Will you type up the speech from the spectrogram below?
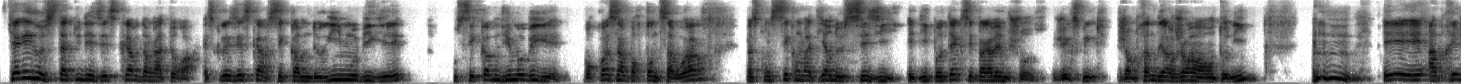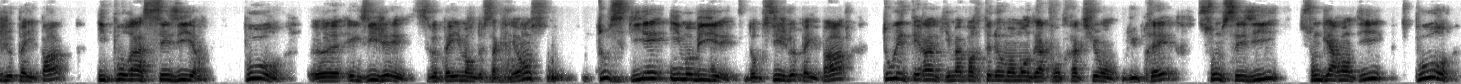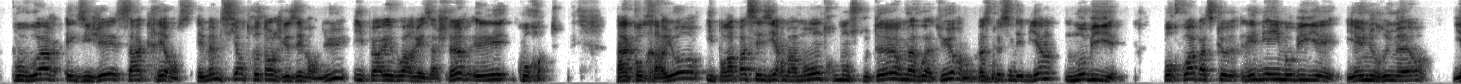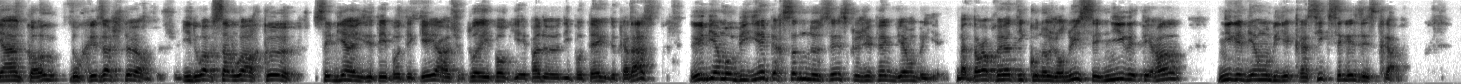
Quel est le statut des esclaves dans la Torah? Est-ce que les esclaves, c'est comme de l'immobilier ou c'est comme du mobilier? Pourquoi c'est important de savoir? Parce qu'on sait qu'en matière de saisie et d'hypothèque, c'est pas la même chose. J'explique. J'emprunte de l'argent à Anthony et après, je paye pas. Il pourra saisir pour euh, exiger le paiement de sa créance tout ce qui est immobilier. Donc, si je ne le paye pas, tous les terrains qui m'appartenaient au moment de la contraction du prêt sont saisis, sont garantis pour pouvoir exiger sa créance. Et même si entre-temps je les ai vendus, il peut aller voir les acheteurs et les courottes. A contrario, il ne pourra pas saisir ma montre, mon scooter, ma voiture, parce que c'est des biens mobiliers. Pourquoi? Parce que les biens immobiliers, il y a une rumeur, il y a un code. Donc les acheteurs, ils doivent savoir que ces biens, ils étaient hypothéqués. Hein, surtout à l'époque, il n'y avait pas d'hypothèque, de, cadastre. Les biens mobiliers, personne ne sait ce que j'ai fait avec les biens mobiliers. Maintenant, la problématique qu'on a aujourd'hui, c'est ni les terrains, ni les biens mobiliers classiques, c'est les esclaves.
